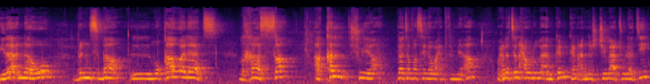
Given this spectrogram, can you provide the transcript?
إلى أنه بالنسبة للمقاولات الخاصة أقل شوية 3.1% وحنا تنحاولوا ما أمكن كان عندنا اجتماع ثلاثي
